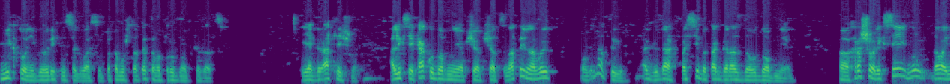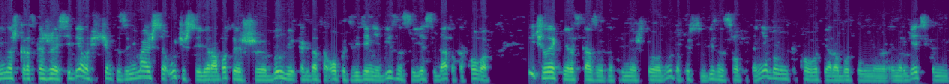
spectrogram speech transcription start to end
Никто не говорит не согласен, потому что от этого трудно отказаться. Я говорю, отлично. Алексей, как удобнее вообще общаться, на ты или на вы? Он говорит, на ты. Я говорю, да, спасибо, так гораздо удобнее. А, хорошо, Алексей, ну, давай немножко расскажи о себе, вообще чем ты занимаешься, учишься или работаешь, был ли когда-то опыт ведения бизнеса, если да, то какого? И человек мне рассказывает, например, что, ну, допустим, бизнес-опыта не было никакого, вот я работал энергетиком,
